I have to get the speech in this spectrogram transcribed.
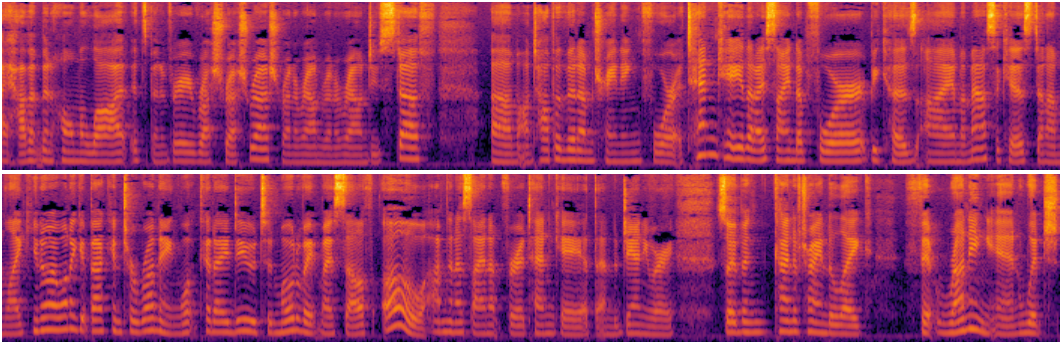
I haven't been home a lot. It's been a very rush, rush, rush, run around, run around, do stuff. Um, on top of it, I'm training for a 10K that I signed up for because I'm a masochist and I'm like, you know, I want to get back into running. What could I do to motivate myself? Oh, I'm going to sign up for a 10K at the end of January. So I've been kind of trying to like fit running in, which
